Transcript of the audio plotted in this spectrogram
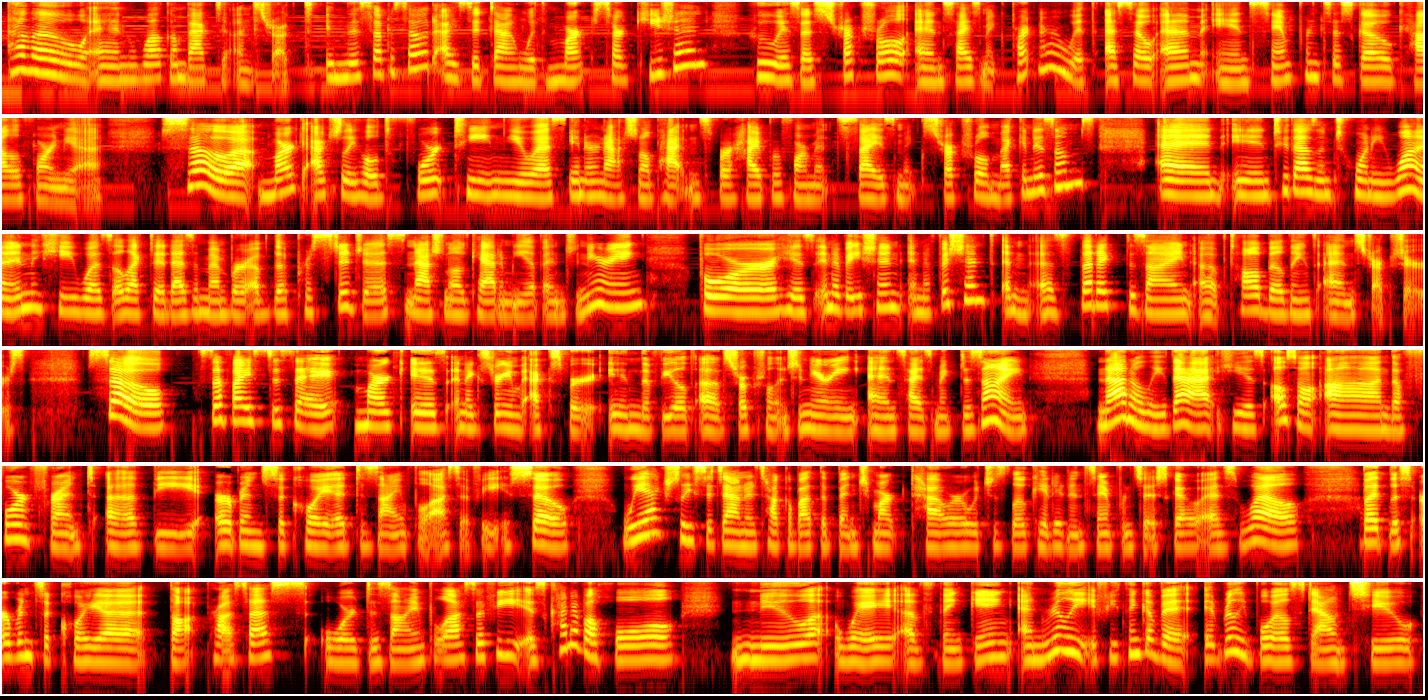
Hello, and welcome back to Unstruct. In this episode, I sit down with Mark Sarkisian, who is a structural and seismic partner with SOM in San Francisco, California. So, uh, Mark actually holds 14 US international patents for high performance seismic structural mechanisms. And in 2021, he was elected as a member of the prestigious National Academy of Engineering for his innovation in efficient and aesthetic design of tall buildings and structures. So, suffice to say, Mark is an extreme expert in the field of structural engineering and seismic design. Not only that, he is also on the forefront of the urban sequoia design philosophy. So, we actually sit down and talk about the Benchmark Tower, which is located in San Francisco as well. But this urban sequoia thought process or design philosophy is kind of a whole new way of thinking. And really, if you think of it, it really boils down to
